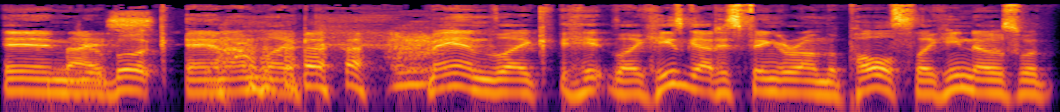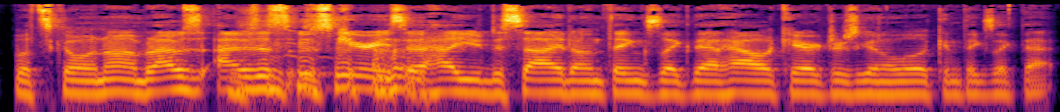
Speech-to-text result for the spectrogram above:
in nice. your book and i'm like man like he, like he's got his finger on the pulse like he knows what what's going on but i was i was just, just curious how you decide on things like that how a character is going to look and things like that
